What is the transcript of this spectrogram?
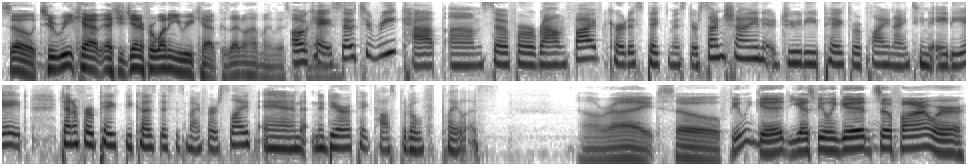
so to recap, actually Jennifer, why don't you recap cuz I don't have my list. in front of Okay, so to recap, um, so for round five, Curtis picked Mr. Sunshine, Judy picked Reply 1988, Jennifer picked Because This Is My First Life, and Nadira picked Hospital Playlist. All right. So feeling good. You guys feeling good so far? We're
